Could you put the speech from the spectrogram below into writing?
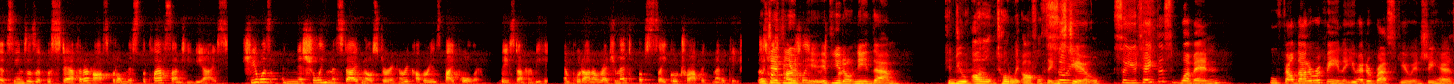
it seems as if the staff at our hospital missed the class on TBIs. She was initially misdiagnosed during her recovery as bipolar based on her behavior and put on a regimen of psychotropic medication. This Which if you if you don't need them can do all totally awful things So too. you- So you take this woman who fell down a ravine that you had to rescue, and she has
